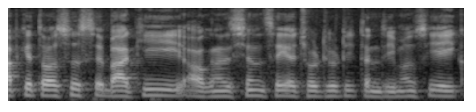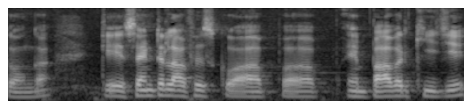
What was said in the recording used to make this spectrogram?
آپ کے توسط سے باقی آرگنائزیشن سے یا چھوٹی چھوٹی تنظیموں سے یہی کہوں گا کہ سینٹرل آفس کو آپ امپاور کیجیے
